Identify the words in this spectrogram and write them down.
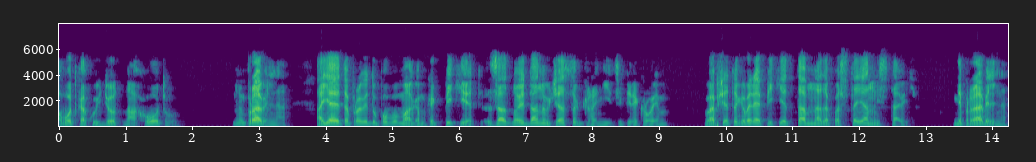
А вот как уйдет на охоту... Ну, правильно. А я это проведу по бумагам, как пикет. Заодно и данный участок границы перекроем. Вообще-то говоря, пикет там надо постоянный ставить. Неправильно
